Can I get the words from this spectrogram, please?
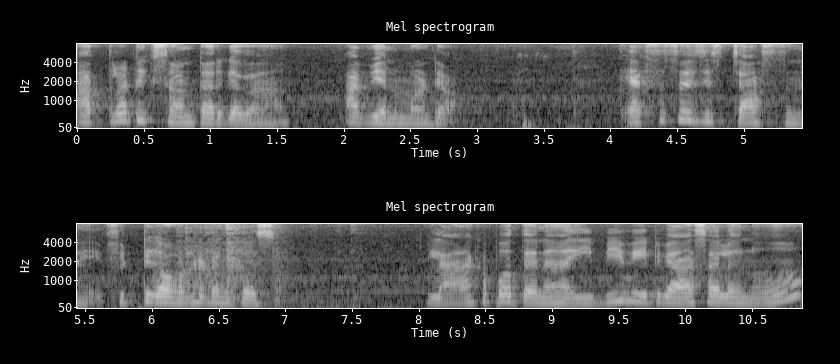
అథ్లెటిక్స్ అంటారు కదా అవి అన్నమాట. ఎక్సర్సైజెస్ చేస్తున్నాయి ఫిట్గా ఉండడం కోసం. లేకపోతేనా ఇవి వీటి వ్యాసాలను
